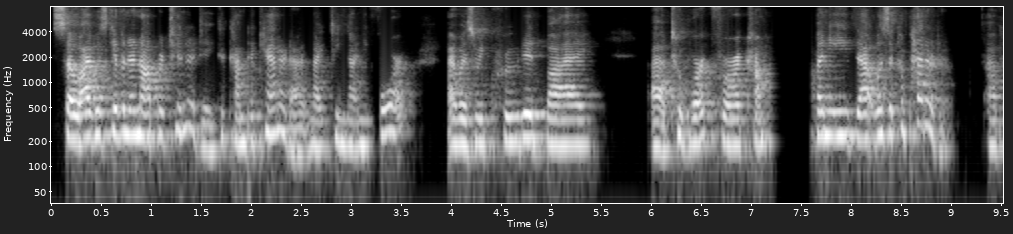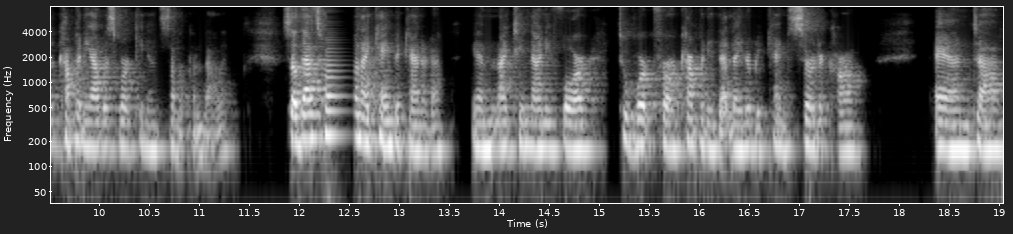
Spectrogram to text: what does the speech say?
So I was given an opportunity to come to Canada in 1994. I was recruited by uh, to work for a company that was a competitor of the company I was working in Silicon Valley. So that's when I came to Canada in 1994 to work for a company that later became Certicom. And uh,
